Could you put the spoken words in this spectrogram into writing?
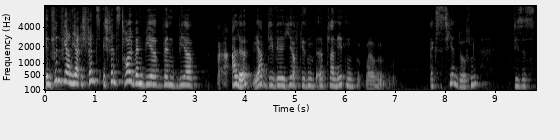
In fünf Jahren, ja, ich fände es ich toll, wenn wir, wenn wir alle, ja, die wir hier auf diesem äh, Planeten ähm, existieren dürfen, dieses,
